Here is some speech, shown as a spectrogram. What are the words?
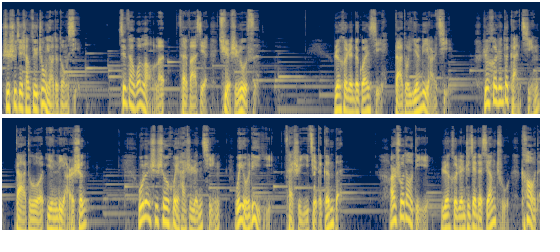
是世界上最重要的东西，现在我老了，才发现确实如此。人和人的关系大多因利而起，人和人的感情大多因利而生。无论是社会还是人情，唯有利益才是一切的根本。而说到底，人和人之间的相处，靠的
